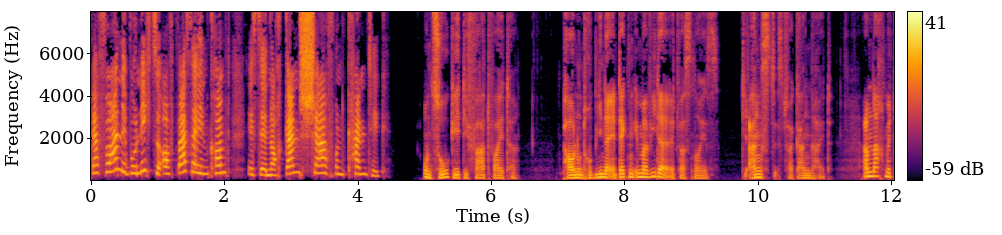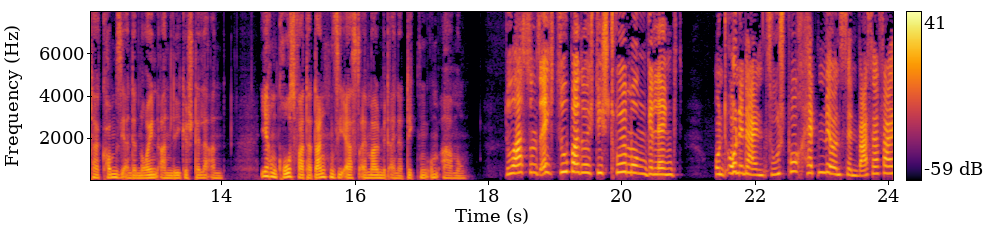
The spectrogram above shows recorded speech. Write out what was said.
Da vorne, wo nicht so oft Wasser hinkommt, ist er noch ganz scharf und kantig. Und so geht die Fahrt weiter. Paul und Rubina entdecken immer wieder etwas Neues. Die Angst ist Vergangenheit. Am Nachmittag kommen sie an der neuen Anlegestelle an. Ihrem Großvater danken sie erst einmal mit einer dicken Umarmung. Du hast uns echt super durch die Strömungen gelenkt. Und ohne deinen Zuspruch hätten wir uns den Wasserfall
